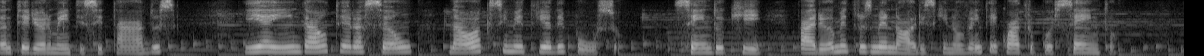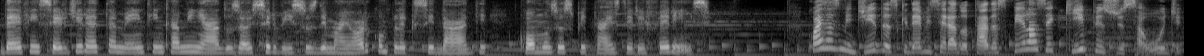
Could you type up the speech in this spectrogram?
anteriormente citados e ainda alteração na oximetria de pulso, sendo que parâmetros menores que 94% devem ser diretamente encaminhados aos serviços de maior complexidade, como os hospitais de referência. Quais as medidas que devem ser adotadas pelas equipes de saúde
